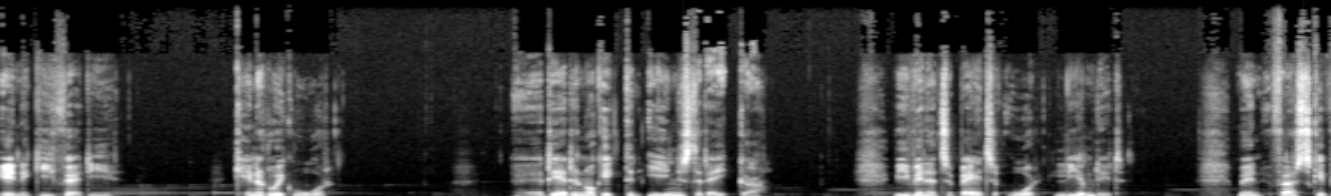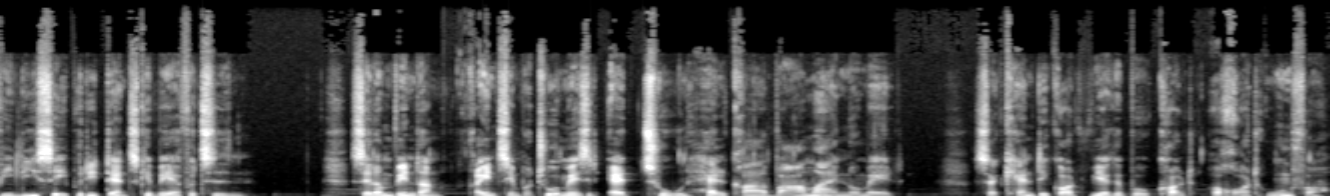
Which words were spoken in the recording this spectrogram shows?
energifattige. Kender du ikke ordet? Øh, det er det nok ikke den eneste, der ikke gør. Vi vender tilbage til ordet lige om lidt. Men først skal vi lige se på de danske vejr for tiden. Selvom vinteren rent temperaturmæssigt er 2,5 grader varmere end normalt, så kan det godt virke både koldt og råt udenfor.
